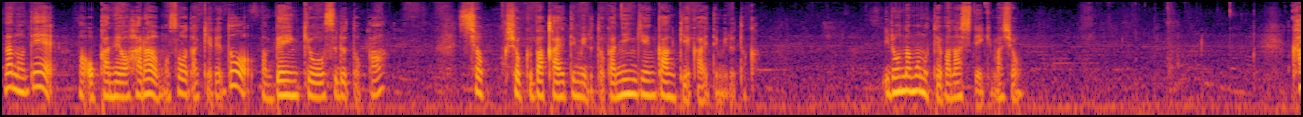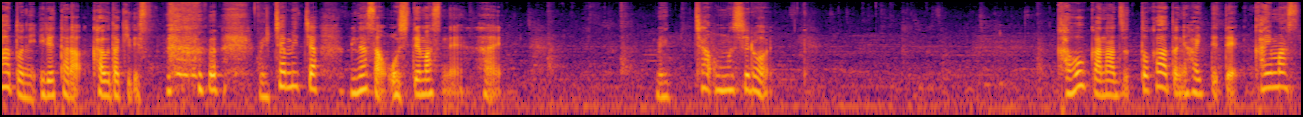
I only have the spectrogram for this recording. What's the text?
なので、まあ、お金を払うもそうだけれど、まあ、勉強するとか職場変えてみるとか人間関係変えてみるとかいろんなもの手放していきましょう。カートに入れたら買うだけです。めちゃめちゃ皆さん押してますね。はい。めっちゃ面白い。買おうかな。ずっとカートに入ってて。買います。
